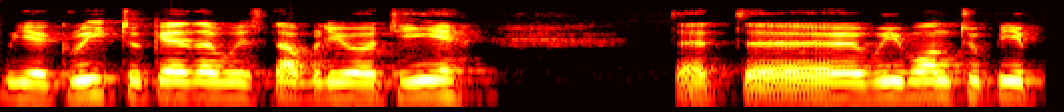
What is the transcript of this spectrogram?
we agreed together with WRT that uh, we want to be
